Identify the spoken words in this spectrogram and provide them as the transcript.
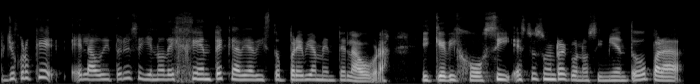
yo creo que el auditorio se llenó de gente que había visto previamente la obra y que dijo, sí, esto es un reconocimiento para,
